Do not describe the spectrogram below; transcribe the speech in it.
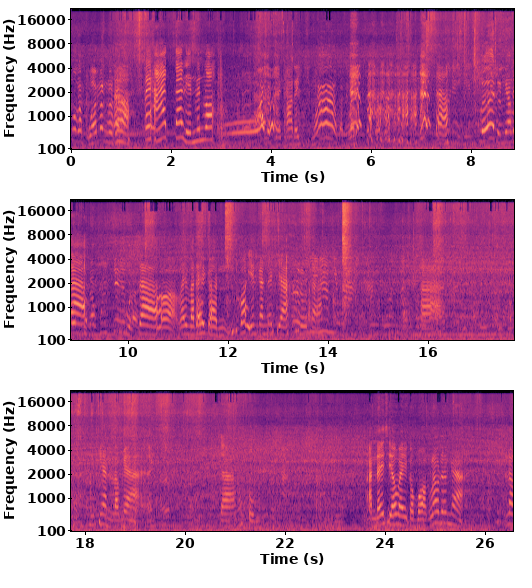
พวกกับผัวมันมาเออไปหาตาเหรียญแมันบ่โอ้ยมันใส่ทาได้ อีกว่าแบบนี้จ้ะเลยเดี๋ยวเรียนเราปวดเราคุยจี้หมดเลยจ้าพ่อไปบ่ได้กันบ่เห็นกันจักเที่ยจ้ะน้ำอยู่ว่างค่ะนี่เพี้ยนละแม่จ้าครับผมอันได้เสียไว้ก็บอกเล่าเด้อแม่เล่า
